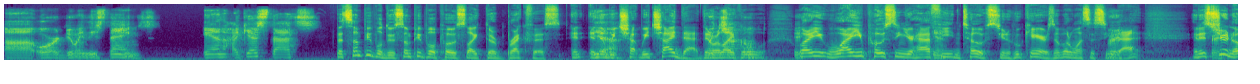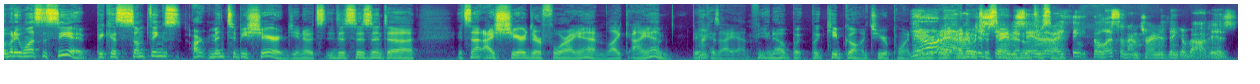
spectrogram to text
uh, or doing these things, and I guess that's but some people do. Some people post like their breakfast, and, and yeah. then we ch- we chide that. They we were like, "Well, why are you why are you posting your half-eaten yeah. toast? You know, who cares? Nobody wants to see right. that." And it's true, nobody wants to see it because some things aren't meant to be shared. You know, it's this isn't a, it's not I shared therefore I am. Like I am because. I am. You know, but but keep going to your point. Yeah, I, I, I know what you're saying. I know what you're saying. I think the lesson I'm trying to think about is,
